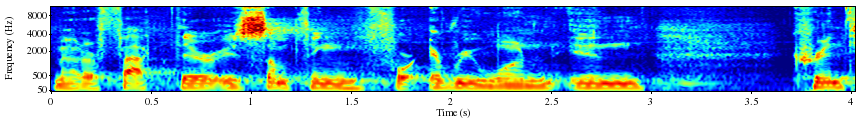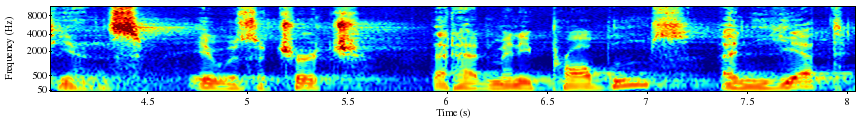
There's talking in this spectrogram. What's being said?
Matter of fact, there is something for everyone in Corinthians. It was a church that had many problems, and yet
